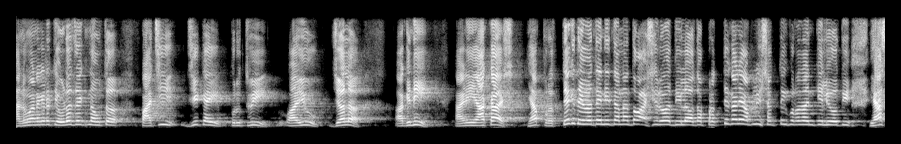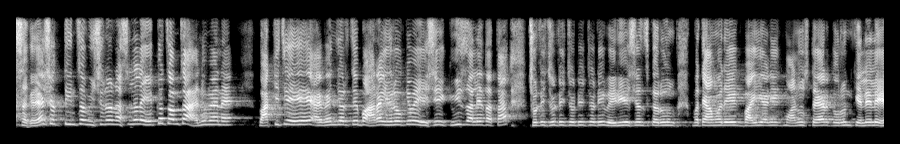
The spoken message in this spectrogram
हनुमानाकडे तेवढंच एक नव्हतं. पाची जी काही पृथ्वी वायू जल अग्नी आणि आकाश ह्या प्रत्येक देवतेने त्यांना तो आशीर्वाद दिला होता. प्रत्येकाने आपली शक्ती प्रदान केली होती. ह्या सगळ्या शक्तींचं मिश्रण असलेलं एकच आमचा हनुमान आहे. बाकीचे हे ॲव्हेंजरचे बारा हिरो किंवा एकशे एकवीस झालेत आता. छोटे छोटे छोटे छोटे व्हेरिएशन्स करून मग त्यामध्ये एक बाई आणि एक माणूस तयार करून केलेले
